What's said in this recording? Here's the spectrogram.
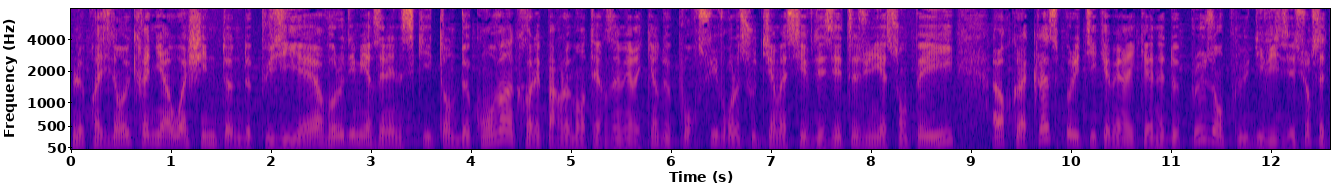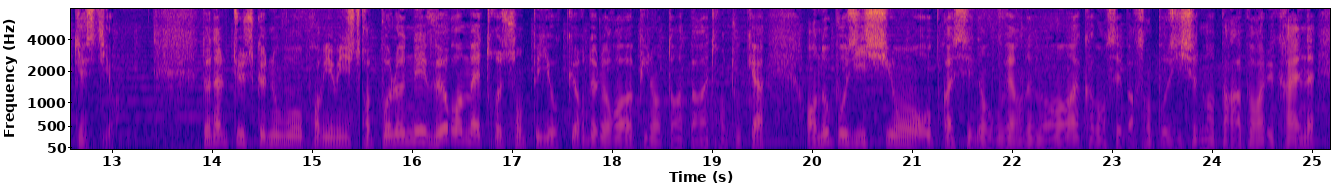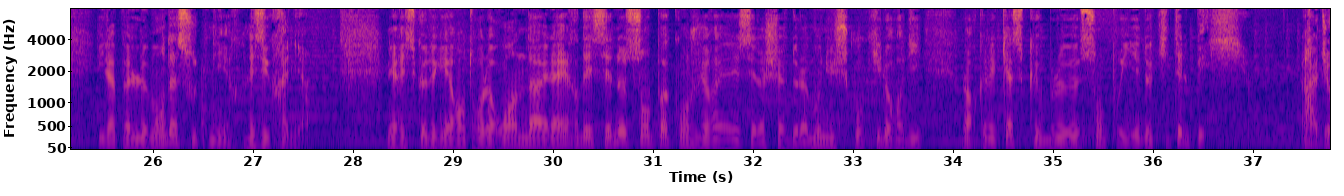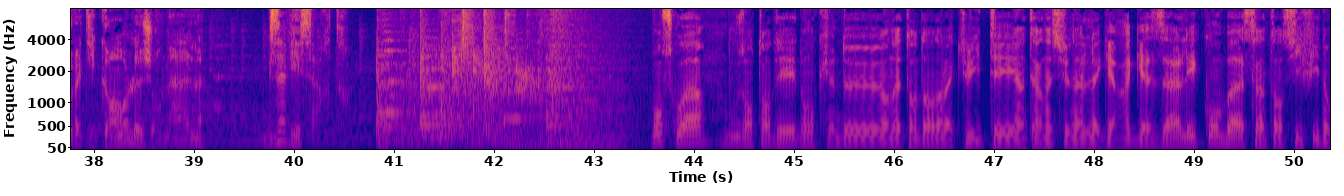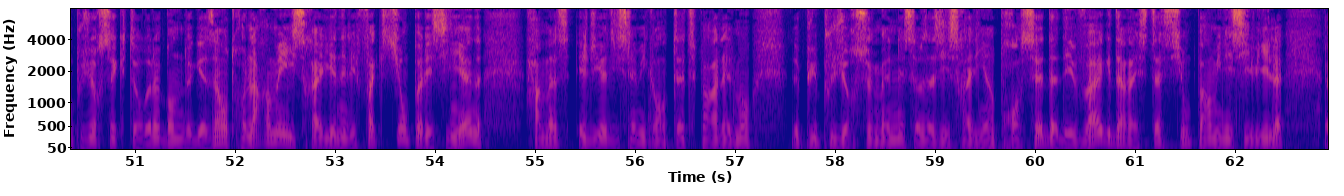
Le président ukrainien à Washington depuis hier, Volodymyr Zelensky tente de convaincre les parlementaires américains de poursuivre le soutien massif des États-Unis à son pays, alors que la classe politique américaine est de plus en plus divisée sur cette question. Donald Tusk, nouveau Premier ministre polonais, veut remettre son pays au cœur de l'Europe. Il entend apparaître en tout cas en opposition au précédent gouvernement, à commencer par son positionnement par rapport à l'Ukraine. Il appelle le monde à soutenir les Ukrainiens. Les risques de guerre entre le Rwanda et la RDC ne sont pas conjurés. C'est la chef de la MONUSCO qui le redit, alors que les casques bleus sont priés de quitter le pays. Radio Vatican, le journal, Xavier Sartre. Bonsoir, vous entendez donc en attendant dans l'actualité internationale la guerre à Gaza, les combats s'intensifient dans plusieurs secteurs de la bande de Gaza entre l'armée israélienne et les factions palestiniennes, Hamas et Djihad islamique en tête parallèlement. Depuis plusieurs semaines, les soldats israéliens procèdent à des vagues d'arrestations parmi les civils,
